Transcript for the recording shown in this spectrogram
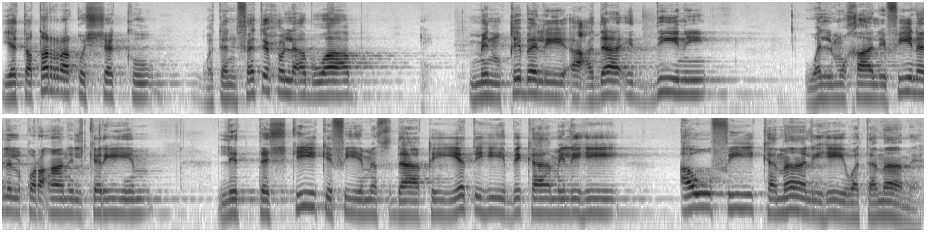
يتطرق الشك وتنفتح الأبواب من قبل أعداء الدين والمخالفين للقرآن الكريم للتشكيك في مصداقيته بكامله أو في كماله وتمامه.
